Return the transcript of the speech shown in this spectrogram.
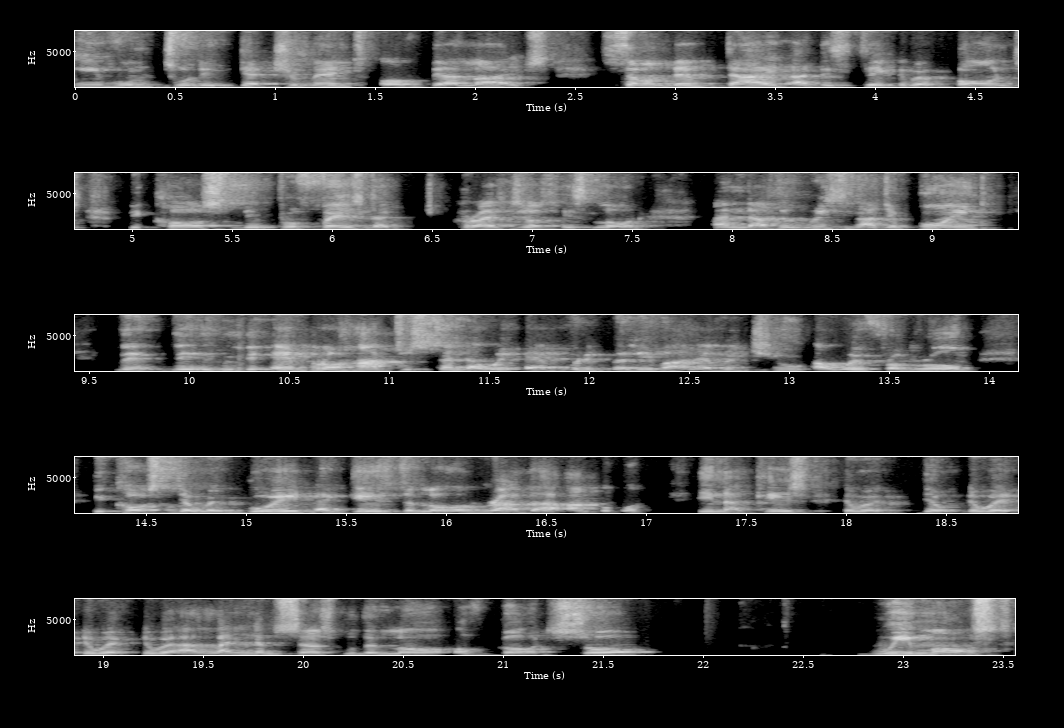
even to the detriment of their lives. Some of them died at the stake, they were burned because they professed that Christ Jesus is Lord. And that's the reason at a point the, the, the emperor had to send away every believer and every Jew away from Rome because they were going against the law. Rather, in that case, they were, they, they, were, they, were, they were aligning themselves with the law of God. So we must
